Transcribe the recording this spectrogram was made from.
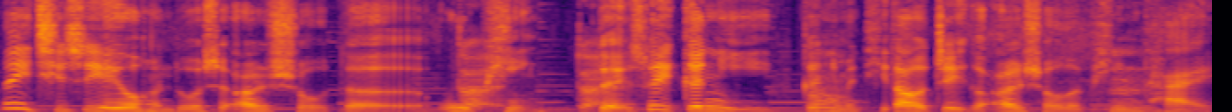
那里其实也有很多是二手的物品，对对所以跟你跟你们提到的这个二手的平台、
